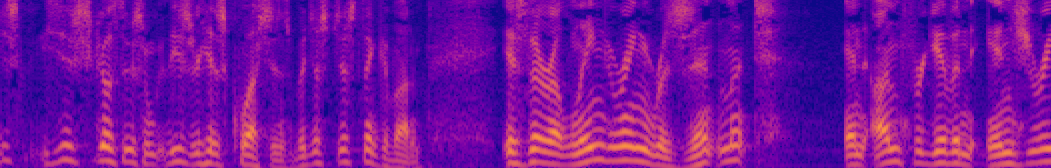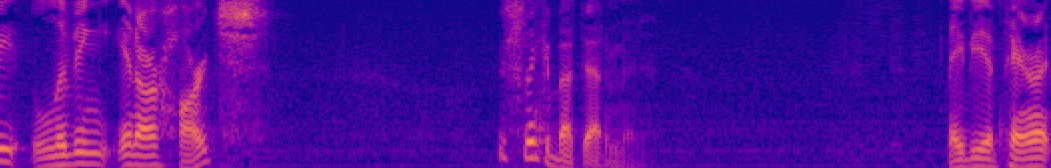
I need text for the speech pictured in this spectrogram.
just, just go through some, these are his questions, but just, just think about them. Is there a lingering resentment and unforgiven injury living in our hearts? Just think about that a minute. Maybe a parent,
